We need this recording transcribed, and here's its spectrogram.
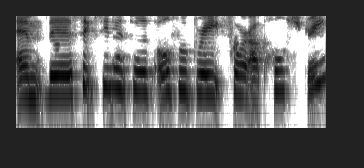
Um, the 16 ounce wool is also great for upholstery.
